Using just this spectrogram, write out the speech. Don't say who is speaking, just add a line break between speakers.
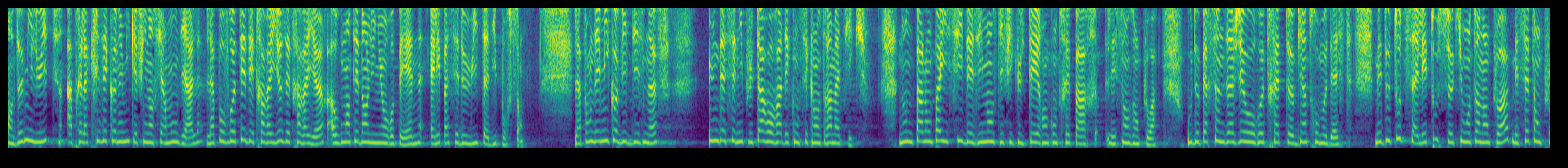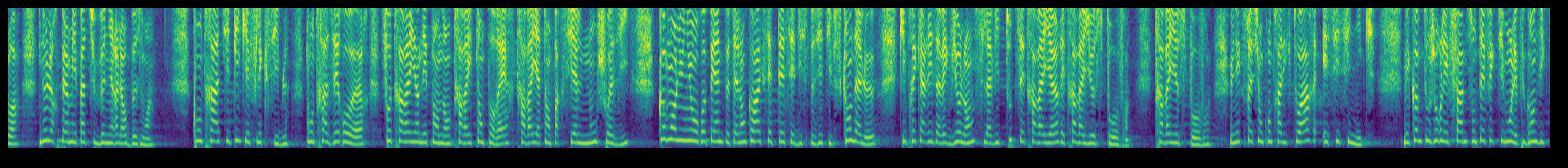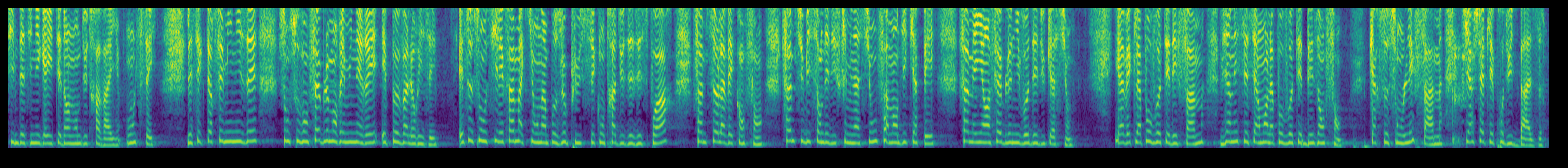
En 2008, après la crise économique et financière mondiale, la pauvreté des travailleuses et travailleurs a augmenté dans l'Union européenne, elle est passée de 8 à 10 La pandémie Covid 19, une décennie plus tard, aura des conséquences dramatiques. Nous ne parlons pas ici des immenses difficultés rencontrées par les sans emploi ou de personnes âgées aux retraites bien trop modestes, mais de toutes celles et tous ceux qui ont un emploi, mais cet emploi ne leur permet pas de subvenir à leurs besoins contrat atypique et flexible. Contrat zéro heure. Faux travail indépendant. Travail temporaire. Travail à temps partiel non choisi. Comment l'union européenne peut elle encore accepter ces dispositifs scandaleux qui précarisent avec violence la vie de tous ces travailleurs et travailleuses pauvres? Travailleuses pauvres. Une expression contradictoire et si cynique. Mais comme toujours les femmes sont effectivement les plus grandes victimes des inégalités dans le monde du travail. On le sait. Les secteurs féminisés sont souvent faiblement rémunérés et peu valorisés et ce sont aussi les femmes à qui on impose le plus ces contrats du désespoir femmes seules avec enfants femmes subissant des discriminations femmes handicapées femmes ayant un faible niveau d'éducation. et avec la pauvreté des femmes vient nécessairement la pauvreté des enfants car ce sont les femmes qui achètent les produits de base.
